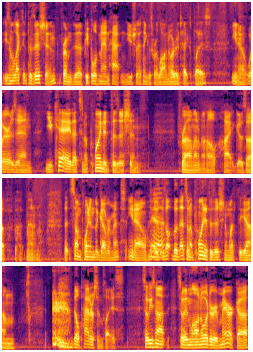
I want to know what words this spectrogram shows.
He's an elected position from the people of Manhattan. Usually, I think is where Law and Order takes place. You know, whereas in UK, that's an appointed position from I don't know how high it goes up, but I don't know. At some point in the government, you know, Yeah. it's- but that's an appointed position. What the um, Bill Paterson plays. So he's not. So in Law and Order America,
